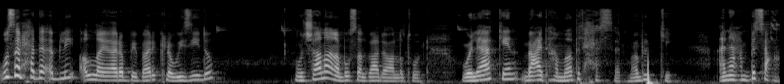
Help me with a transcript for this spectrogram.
وصل حدا قبلي. الله يا رب يبارك له ويزيده. وإن شاء الله أنا بوصل بعده على طول. ولكن بعدها ما بتحسر ما ببكي. أنا عم بسعى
